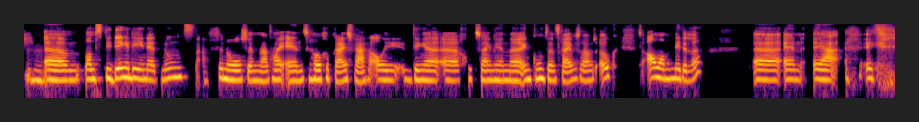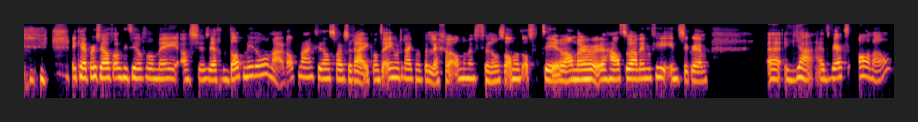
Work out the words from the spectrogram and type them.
Mm -hmm. want die dingen die je net noemt, nou, funnels en high-end, hoge prijsvragen, al die dingen uh, goed zijn in, uh, in content schrijven trouwens ook. Het zijn allemaal middelen. Uh, en ja, ik, ik heb er zelf ook niet heel veel mee als je zegt dat middel, nou dat maakt je dan straks rijk. Want de een wordt rijk met beleggen, de ander met funnels, de ander met adverteren, de ander haalt ze alleen maar via Instagram. Uh, ja, het werkt allemaal,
